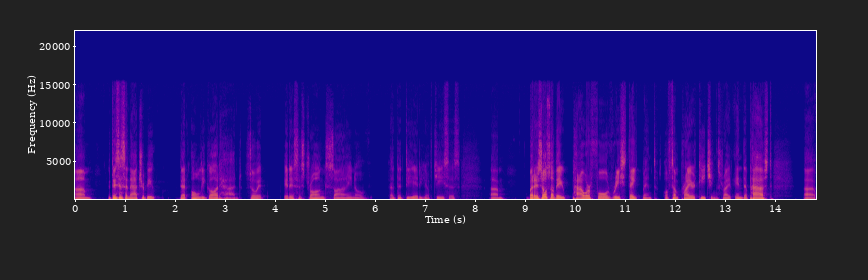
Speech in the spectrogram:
Um, this is an attribute that only God had, so it it is a strong sign of uh, the deity of Jesus. Um, but it's also a very powerful restatement of some prior teachings, right? In the past, uh,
